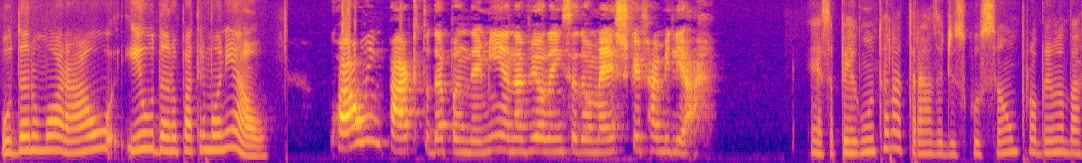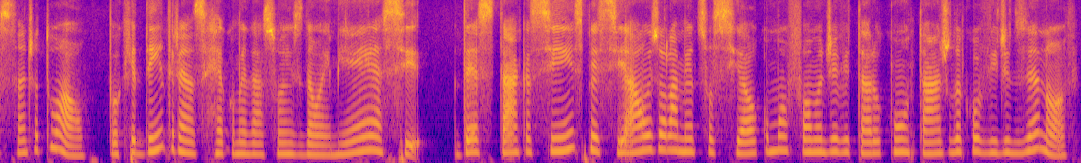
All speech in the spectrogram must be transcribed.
o dano moral e o dano patrimonial. Qual o impacto da pandemia na violência doméstica e familiar? Essa pergunta ela traz à discussão um problema bastante atual, porque dentre as recomendações da OMS destaca-se em especial o isolamento social como uma forma de evitar o contágio da Covid-19.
